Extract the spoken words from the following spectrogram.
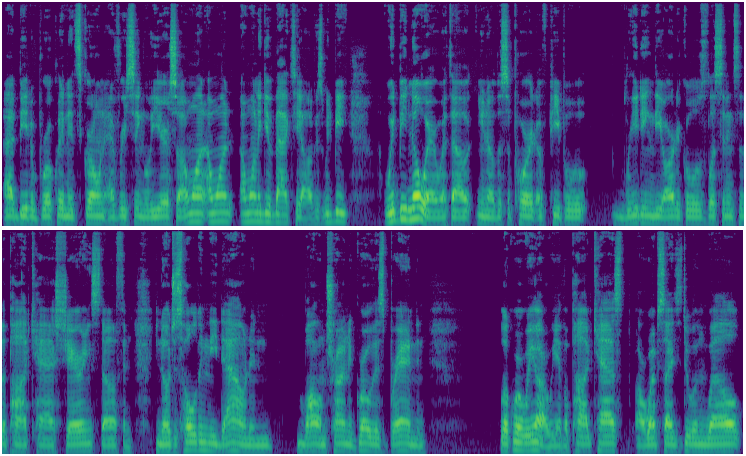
at Beat of Brooklyn. It's grown every single year, so I want I want I want to give back to y'all because we'd be we'd be nowhere without you know the support of people reading the articles, listening to the podcast, sharing stuff, and you know, just holding me down. And while I'm trying to grow this brand, and look where we are. We have a podcast. Our website's doing well.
